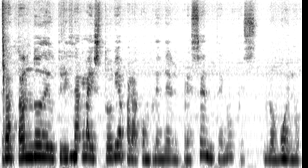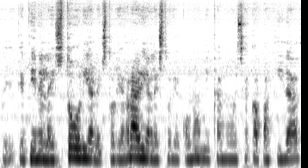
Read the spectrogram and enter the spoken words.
tratando de utilizar la historia para comprender el presente, ¿no? que es lo bueno que, que, tiene la historia, la historia agraria, la historia económica, ¿no? esa capacidad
